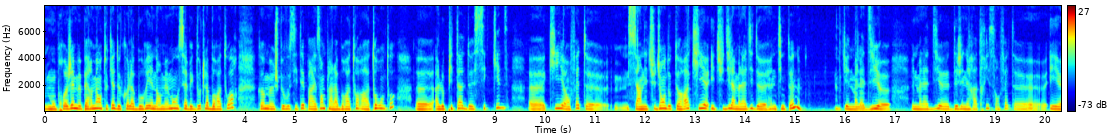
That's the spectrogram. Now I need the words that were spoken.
mon projet me permet en tout cas de collaborer énormément aussi avec d'autres laboratoires, comme je peux vous citer par exemple un laboratoire à Toronto, euh, à l'hôpital de Sick Kids. euh, qui en fait euh, c'est un étudiant au doctorat qui étudie la maladie de Huntington qui est une maladie une maladie dégénératrice en fait et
